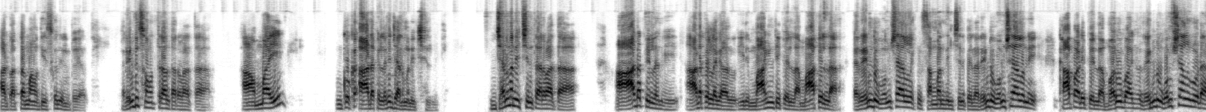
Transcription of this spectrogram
అటు అత్తమామ తీసుకొని వెళ్ళిపోయారు. రెండు సంవత్సరాల తర్వాత ఆ అమ్మాయి ఇంకొక ఆడపిల్లకి జన్మనిచ్చింది. జన్మనిచ్చిన తర్వాత ఆ ఆడపిల్లని ఆడపిల్ల కాదు ఇది మా ఇంటి పిల్ల మా పిల్ల రెండు వంశాలకి సంబంధించిన పిల్ల రెండు వంశాలని కాపాడే పిల్ల బరువు బాధ్యత రెండు వంశాలను కూడా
